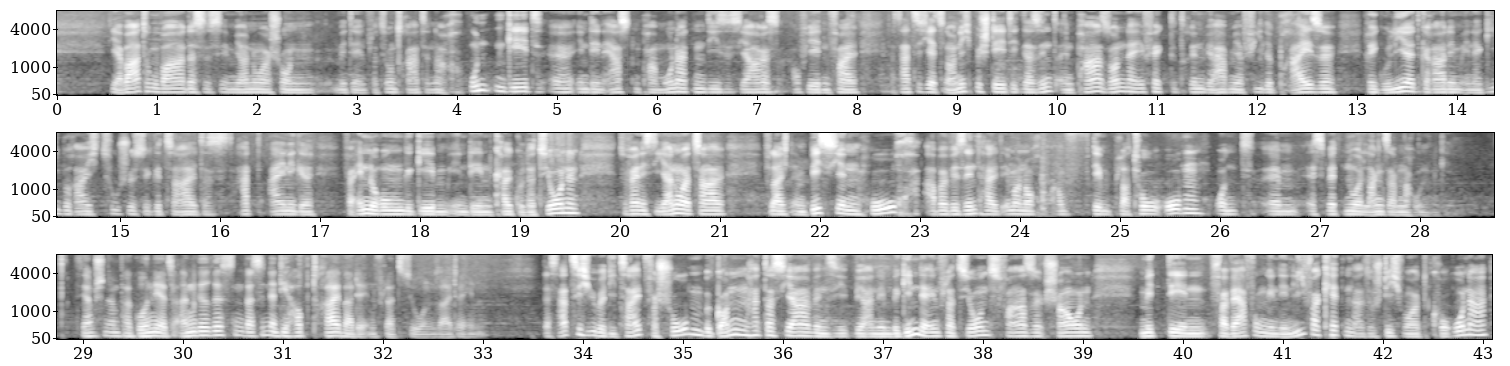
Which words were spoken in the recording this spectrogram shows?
Die Erwartung war, dass es im Januar schon mit der Inflationsrate nach unten geht, äh, in den ersten paar Monaten dieses Jahres auf jeden Fall. Das hat sich jetzt noch nicht bestätigt. Da sind ein paar Sondereffekte drin. Wir haben ja viele Preise reguliert, gerade im Energiebereich Zuschüsse gezahlt. Das hat einige Veränderungen gegeben in den Kalkulationen. Insofern ist die Januarzahl vielleicht ein bisschen hoch, aber wir sind halt immer noch auf dem Plateau oben und ähm, es wird nur langsam nach unten gehen. Sie haben schon ein paar Gründe jetzt angerissen. Was sind denn die Haupttreiber der Inflation weiterhin? Das hat sich über die Zeit verschoben. Begonnen hat das ja, wenn Sie, wir an den Beginn der Inflationsphase schauen, mit den Verwerfungen in den Lieferketten, also Stichwort Corona.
